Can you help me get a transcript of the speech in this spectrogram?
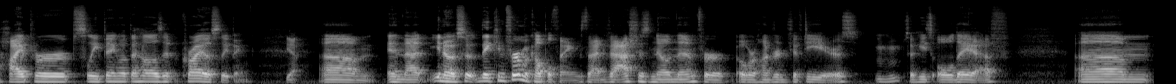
hyper sleeping. What the hell is it? Cryo sleeping. Yeah. Um, and that you know, so they confirm a couple things that Vash has known them for over 150 years, Mhm. so he's old AF. Um,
